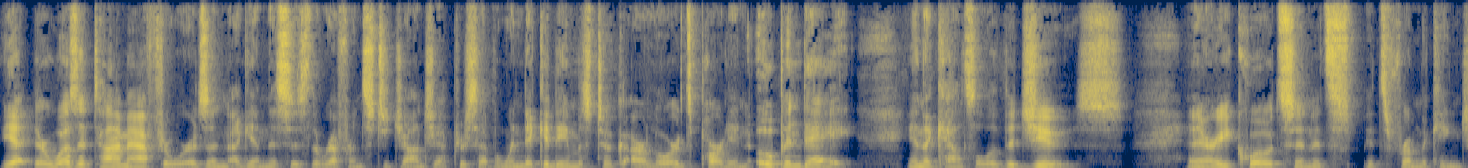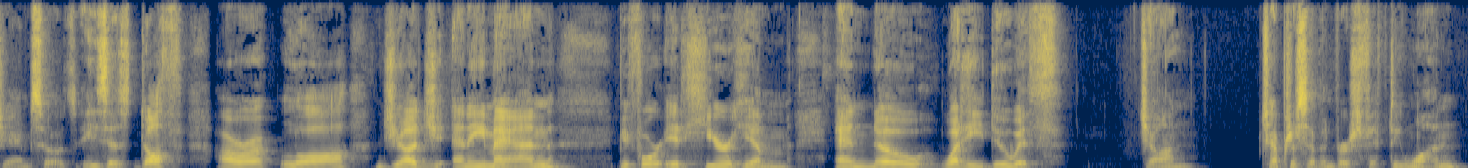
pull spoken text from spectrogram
yet there was a time afterwards, and again, this is the reference to John chapter 7, when Nicodemus took our Lord's part in open day in the council of the Jews. And there he quotes, and it's it's from the King James. So he says, Doth our law judge any man before it hear him and know what he doeth? John chapter 7, verse 51.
